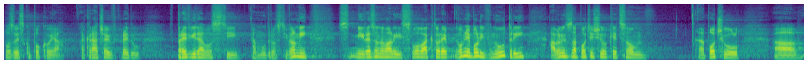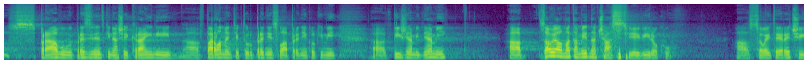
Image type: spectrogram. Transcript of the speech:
vo zväzku pokoja a kráčajú vpredu v predvídavosti a múdrosti. Veľmi mi rezonovali slova, ktoré vo mne boli vnútri a veľmi som sa potešil, keď som e, počul e, správu prezidentky našej krajiny v parlamente, ktorú predniesla pred niekoľkými týždňami, dňami. A zaujala ma tam jedna časť jej výroku a z celej tej reči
